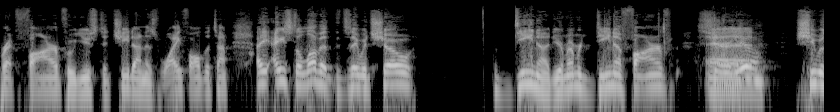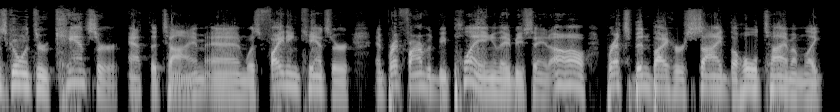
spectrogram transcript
Brett Favre, who used to cheat on his wife all the time. I, I used to love it. that They would show Dina. Do you remember Dina Favre? Sure do. She was going through cancer at the time and was fighting cancer. And Brett Favre would be playing, and they'd be saying, "Oh, Brett's been by her side the whole time." I'm like,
